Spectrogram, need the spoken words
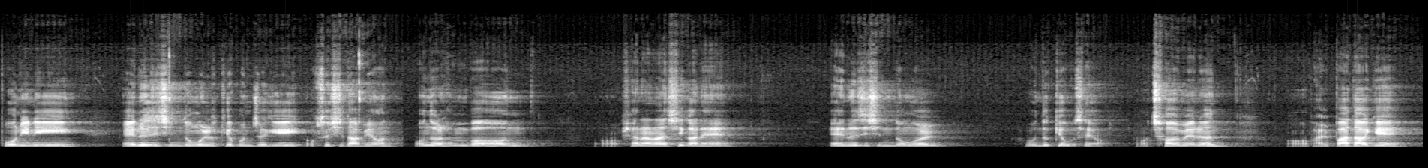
본인이 에너지 진동을 느껴본 적이 없으시다면 오늘 한번 어, 편안한 시간에 에너지 진동을 한번 느껴보세요. 어, 처음에는 어, 발바닥에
